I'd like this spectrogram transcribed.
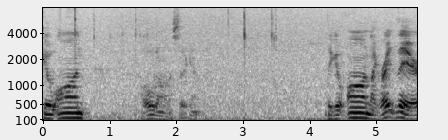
go on. Hold on a second. They go on like right there.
